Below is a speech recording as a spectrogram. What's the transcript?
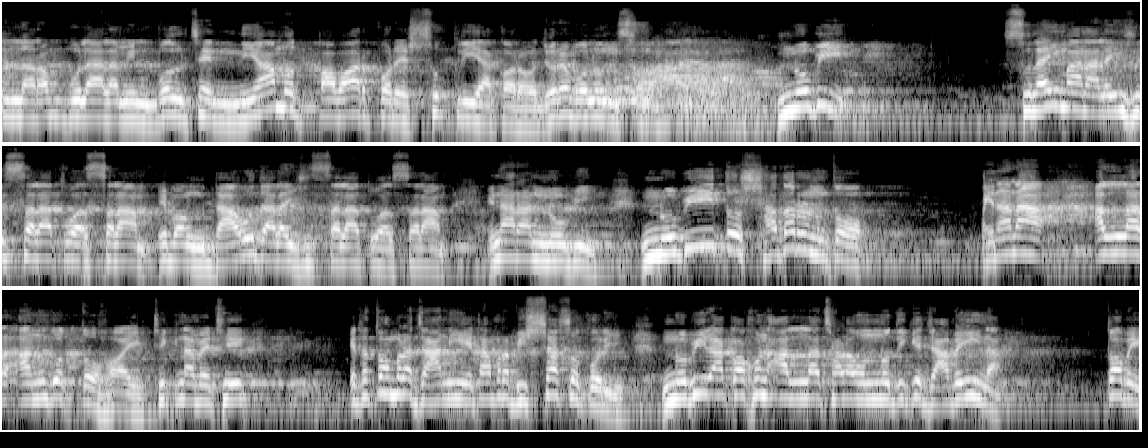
আল্লাহ রব্বুল আলমিন বলছেন, নিয়ামত পাওয়ার পরে শুক্রিয়া করো। জোরে বলুন সোহান নবী সুলাইমান আলাইহিসালাতাম এবং দাউদ আলাইহিসালাতাম এনারা নবী। নবী তো সাধারণত এনারা আল্লাহর আনুগত্য হয়, ঠিক না বে ঠিক? এটা তো আমরা জানি, এটা আমরা বিশ্বাসও করি। নবীরা কখন আল্লাহ ছাড়া অন্যদিকে যাবেই না। তবে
